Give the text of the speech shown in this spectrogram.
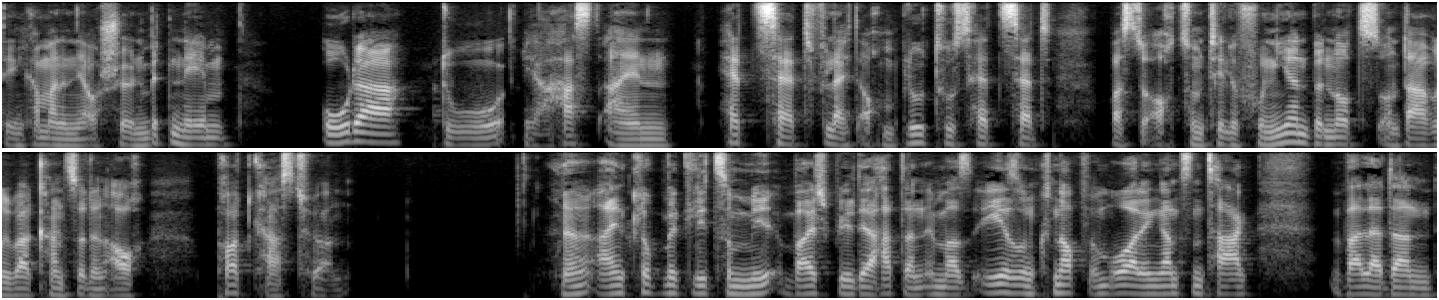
Den kann man dann ja auch schön mitnehmen. Oder du ja, hast ein Headset, vielleicht auch ein Bluetooth-Headset, was du auch zum Telefonieren benutzt und darüber kannst du dann auch Podcast hören. Ne? Ein Clubmitglied zum Beispiel, der hat dann immer eh so einen Knopf im Ohr den ganzen Tag, weil er dann,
